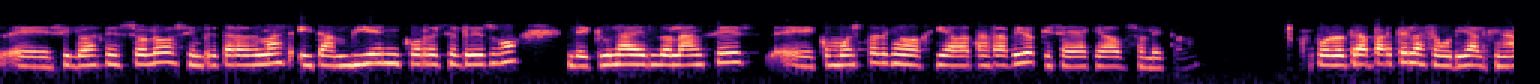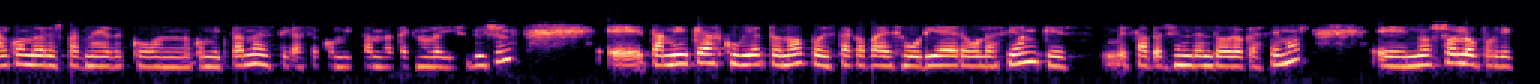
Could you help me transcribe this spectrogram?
eh, si lo haces solo, siempre tardas más y también corres el riesgo de que una vez lo lances, eh, como esta tecnología va tan rápido, que se haya quedado obsoleto. ¿no? Por otra parte, la seguridad. Al final, cuando eres partner con, con Bitpanda, en este caso con Bitpanda Technology Solutions, eh, también quedas cubierto ¿no? por esta capa de seguridad y regulación que está presente en todo lo que hacemos, eh, no solo porque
